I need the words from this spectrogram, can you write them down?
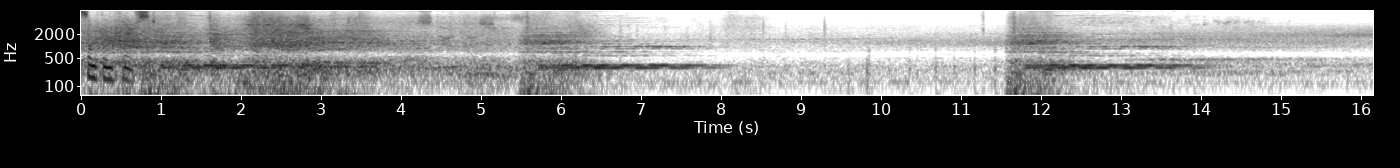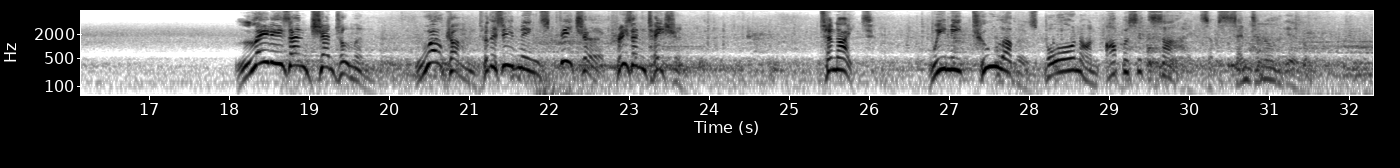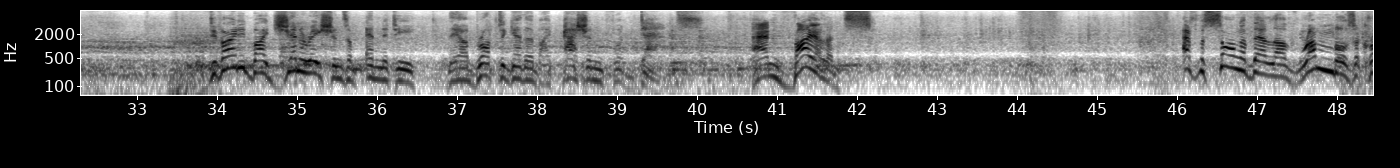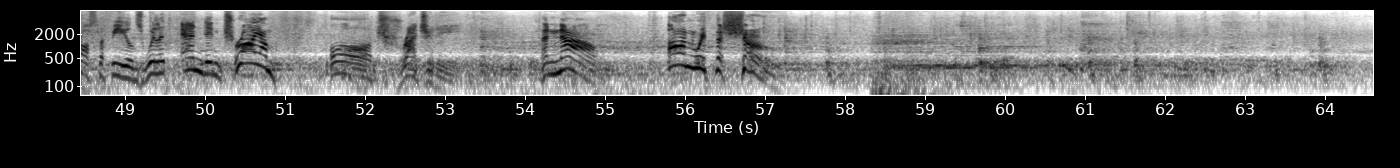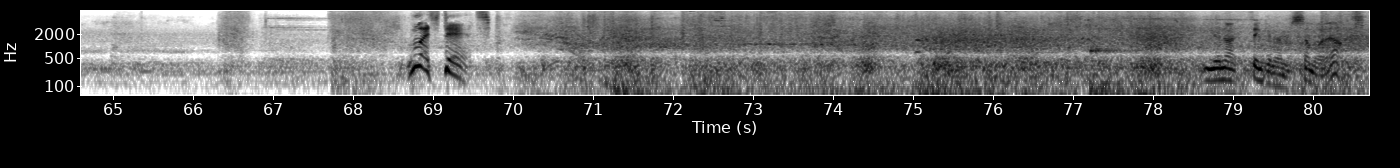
Something first. Ladies and gentlemen, welcome to this evening's feature presentation. Tonight, we meet two lovers born on opposite sides of Sentinel Hill. Divided by generations of enmity, they are brought together by passion for dance and violence. As the song of their love rumbles across the fields, will it end in triumph or tragedy? And now, on with the show! Let's dance! You're not thinking I'm someone else.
